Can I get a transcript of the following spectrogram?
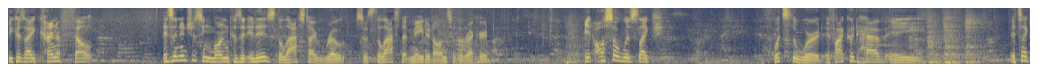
Because I kind of felt it's an interesting one because it, it is the last I wrote, so it's the last that made it onto the record. It also was like, what's the word? If I could have a, it's like,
